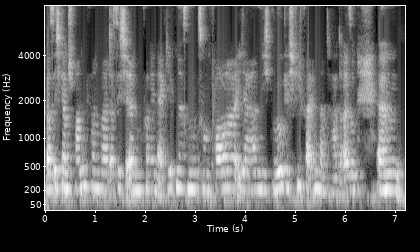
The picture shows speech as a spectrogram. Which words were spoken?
Was ich ganz spannend fand, war, dass sich ähm, von den Ergebnissen zum Vorjahr nicht wirklich viel verändert hat. Also ähm,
